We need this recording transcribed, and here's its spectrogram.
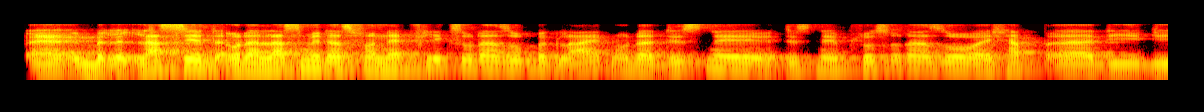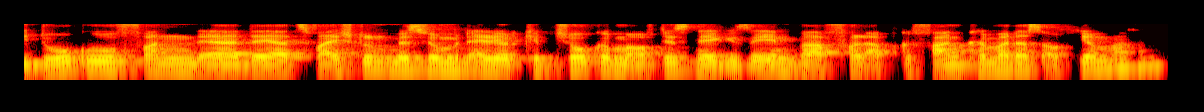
Äh, lass dir, oder lassen wir das von Netflix oder so begleiten oder Disney, Disney Plus oder so? Ich habe äh, die, die Doku von der, der Zwei-Stunden-Mission mit Elliot Kipchoge mal auf Disney gesehen, war voll abgefahren. Können wir das auch hier machen?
